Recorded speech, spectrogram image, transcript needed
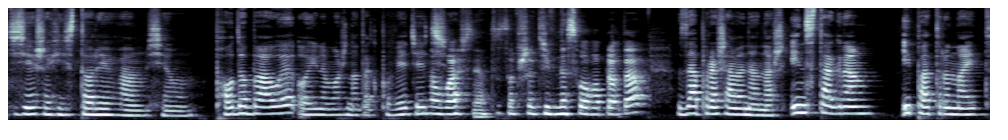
dzisiejsze historie Wam się podobały, o ile można tak powiedzieć. No właśnie, to zawsze dziwne słowo, prawda? Zapraszamy na nasz Instagram i Patronite.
